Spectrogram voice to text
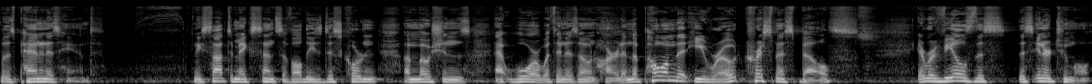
with his pen in his hand and he sought to make sense of all these discordant emotions at war within his own heart. And the poem that he wrote, Christmas Bells, it reveals this, this inner tumult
